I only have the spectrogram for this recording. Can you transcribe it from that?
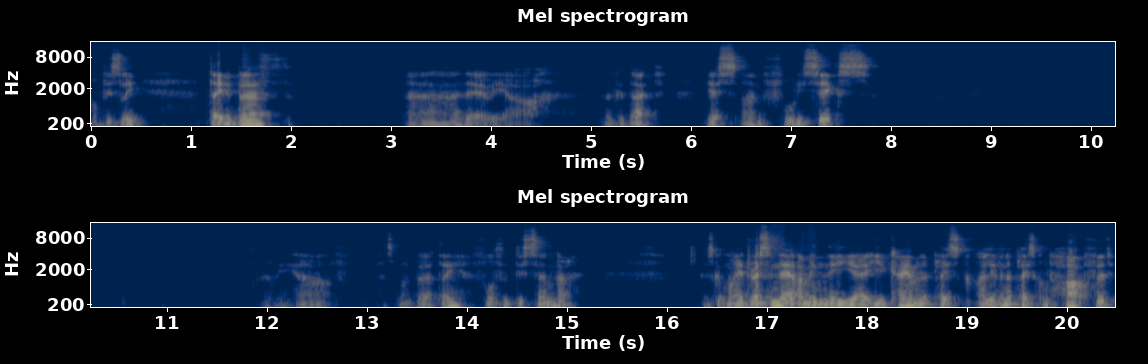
obviously. Date of birth. Uh, there we are. Look at that. Yes, I'm 46. There we are. That's my birthday, 4th of December. It's got my address in there. I'm in the uh, UK. I'm in a place. I live in a place called Hertford,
